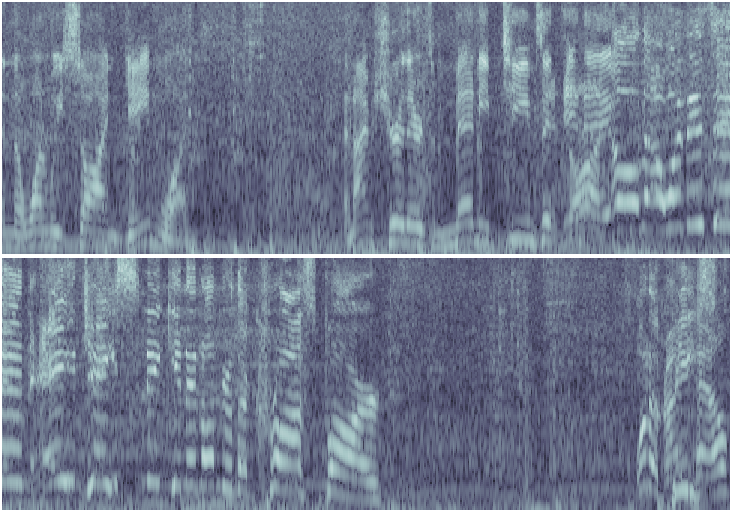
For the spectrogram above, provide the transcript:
and the one we saw in game one. And I'm sure there's many teams in It's NA. on. Oh, that one is in! AJ sneaking it under the crossbar. What a Right beast. now,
